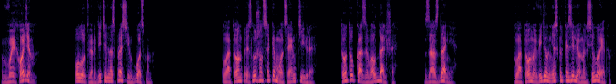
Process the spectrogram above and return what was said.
«Выходим?» — полуутвердительно спросил Боцман. Платон прислушался к эмоциям тигра. Тот указывал дальше. За здание. Платон увидел несколько зеленых силуэтов.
